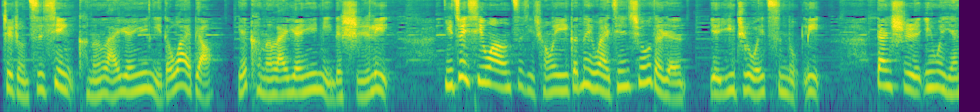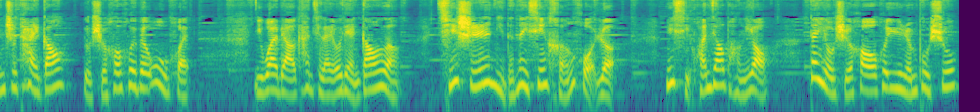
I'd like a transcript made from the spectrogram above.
这种自信可能来源于你的外表，也可能来源于你的实力。你最希望自己成为一个内外兼修的人，也一直为此努力。但是因为颜值太高，有时候会被误会。你外表看起来有点高冷，其实你的内心很火热。你喜欢交朋友，但有时候会遇人不淑。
